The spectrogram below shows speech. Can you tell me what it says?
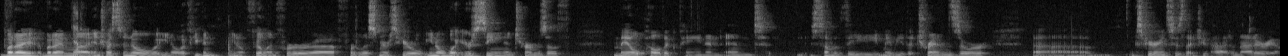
But I, but I'm uh, interested to know, you know, if you can, you know, fill in for uh, for listeners here, you know, what you're seeing in terms of male pelvic pain and and some of the maybe the trends or uh, experiences that you've had in that area.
